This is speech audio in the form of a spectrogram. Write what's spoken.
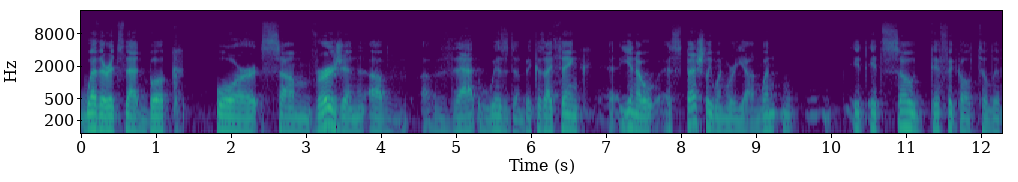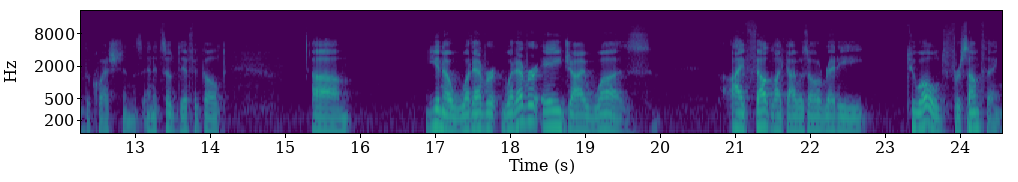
whether it's that book or some version of, of that wisdom, because I think, you know, especially when we're young, when it, it's so difficult to live the questions and it's so difficult um, you know whatever whatever age i was i felt like i was already too old for something.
